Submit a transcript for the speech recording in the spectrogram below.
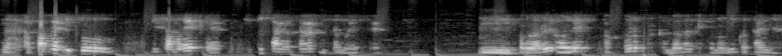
Nah, apakah itu bisa meleset? Itu sangat-sangat bisa meleset. Dipengaruhi oleh faktor perkembangan ekonomi kotanya.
